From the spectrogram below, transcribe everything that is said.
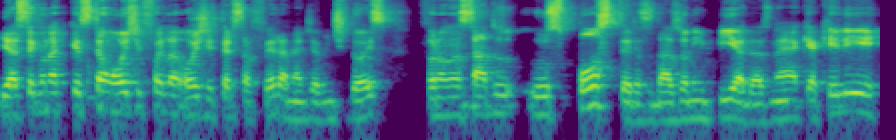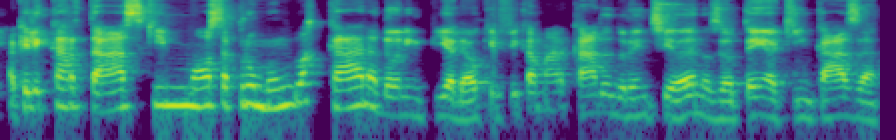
E a segunda questão, hoje foi hoje terça-feira, né, dia 22, foram lançados os pôsteres das Olimpíadas, né, que é aquele aquele cartaz que mostra para o mundo a cara da Olimpíada, é o que fica marcado durante anos. Eu tenho aqui em casa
